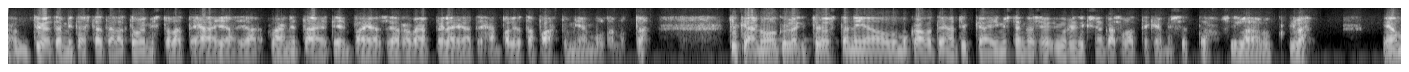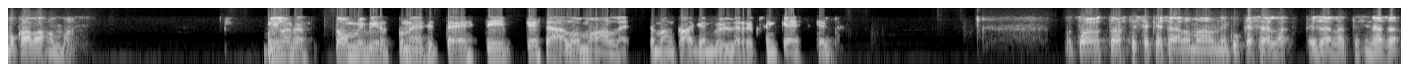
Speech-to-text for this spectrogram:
työtä, mitä sitä täällä toimistolla tehdään ja, ja väännetään eteenpäin ja seuraavia pelejä ja tehdään paljon tapahtumia ja muuta, mutta tykännyt on kylläkin työstäni ja on ollut mukava tehdä, tykkää ihmisten kanssa ja yrityksen kanssa olla tekemissä, että sillä on ollut kyllä ihan mukava homma. Milloin Tommi Virkkunen sitten ehtii kesälomaalle tämän kaiken myllerryksen keskellä? No toivottavasti se kesäloma on niin kuin kesällä, kesällä, että sinänsä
